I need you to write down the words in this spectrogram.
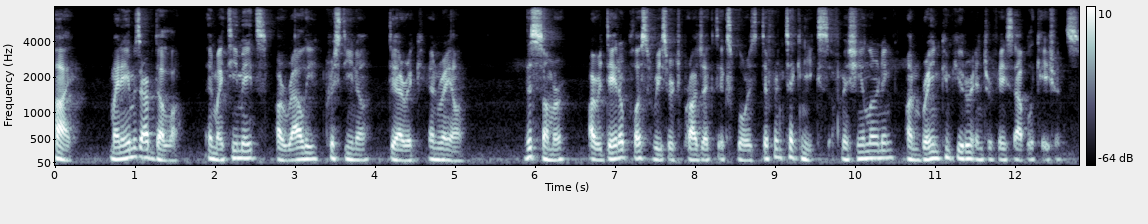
Hi, my name is Abdullah, and my teammates are Rally, Christina, Derek, and Rayan. This summer, our Data Plus research project explores different techniques of machine learning on brain computer interface applications.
